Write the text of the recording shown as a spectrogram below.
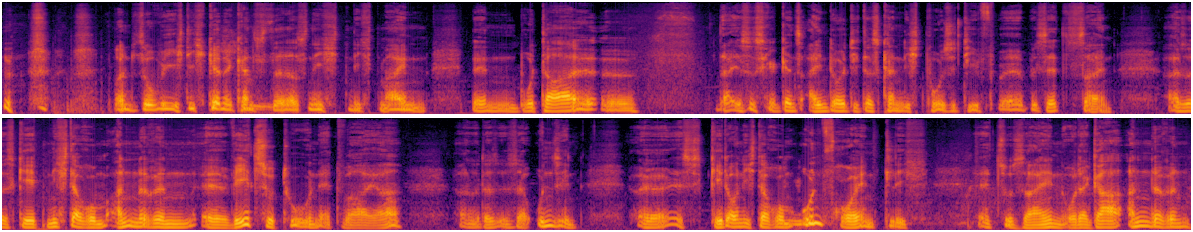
Und so wie ich dich kenne, kannst du das nicht, nicht meinen. Denn brutal, äh, da ist es ja ganz eindeutig, das kann nicht positiv äh, besetzt sein. Also es geht nicht darum, anderen äh, weh zu tun etwa, ja. Also das ist ja Unsinn. Äh, es geht auch nicht darum, mhm. unfreundlich äh, zu sein oder gar anderen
